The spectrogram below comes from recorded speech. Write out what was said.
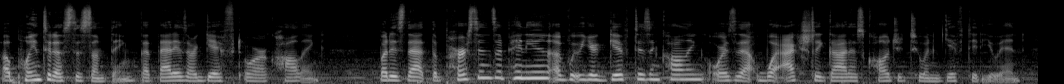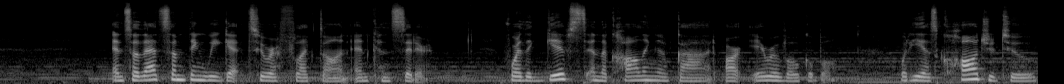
appointed us to something, that that is our gift or our calling. But is that the person's opinion of what your gift is and calling, or is that what actually God has called you to and gifted you in? And so that's something we get to reflect on and consider. For the gifts and the calling of God are irrevocable. What He has called you to,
